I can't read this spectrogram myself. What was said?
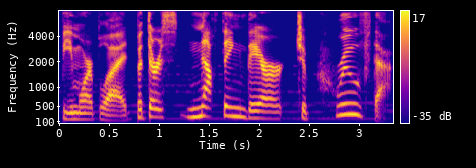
be more blood, but there's nothing there to prove that.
